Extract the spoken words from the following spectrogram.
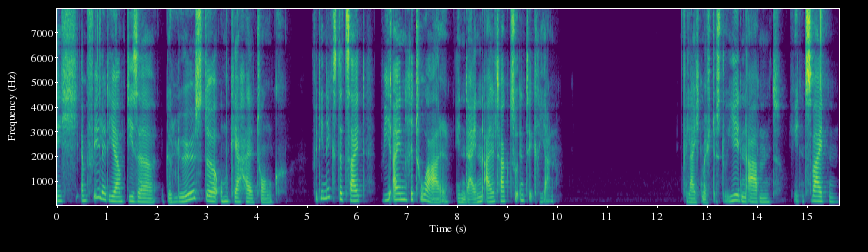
Ich empfehle dir diese gelöste Umkehrhaltung für die nächste Zeit wie ein Ritual in deinen Alltag zu integrieren. Vielleicht möchtest du jeden Abend, jeden zweiten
